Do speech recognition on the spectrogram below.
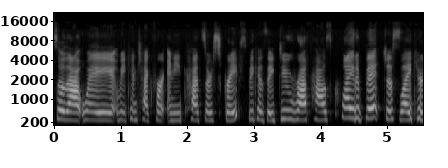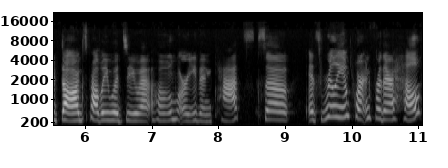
so that way we can check for any cuts or scrapes because they do roughhouse quite a bit, just like your dogs probably would do at home or even cats. So it's really important for their health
